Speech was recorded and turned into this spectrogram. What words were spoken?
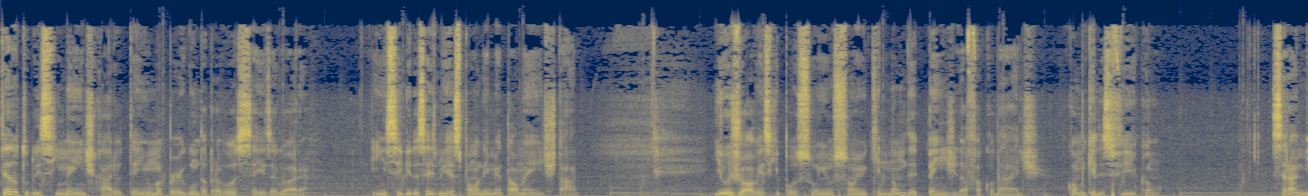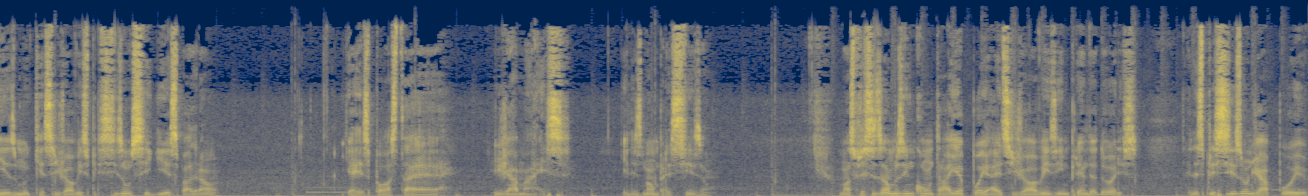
Tendo tudo isso em mente, cara, eu tenho uma pergunta para vocês agora. E em seguida vocês me respondem mentalmente, tá? E os jovens que possuem um sonho que não depende da faculdade, como que eles ficam? Será mesmo que esses jovens precisam seguir esse padrão? E a resposta é jamais. Eles não precisam. Nós precisamos encontrar e apoiar esses jovens empreendedores. Eles precisam de apoio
